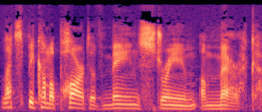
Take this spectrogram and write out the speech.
Let's become a part of mainstream America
